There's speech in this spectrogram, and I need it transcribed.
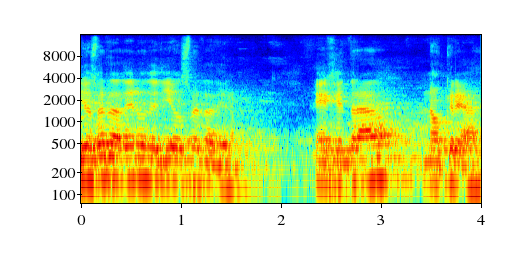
Dios verdadero de Dios verdadero, engendrado, no creado,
